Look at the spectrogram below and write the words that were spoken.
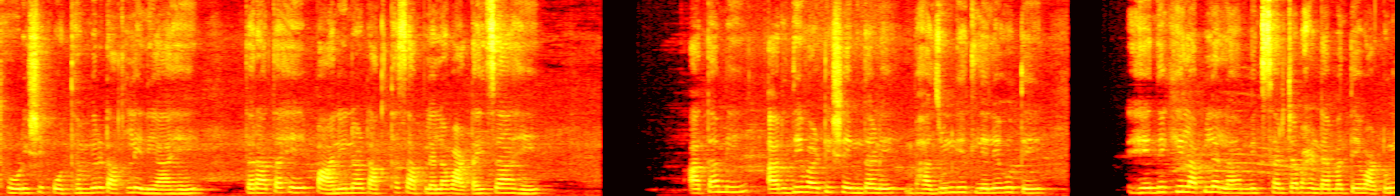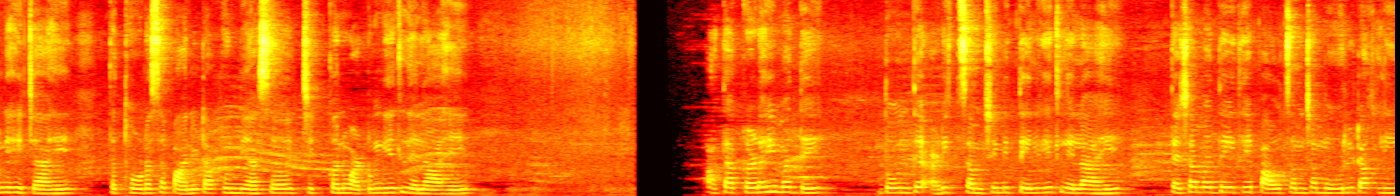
थोडीशी कोथिंबीर टाकलेली आहे. तर आता हे पाणी न टाकताच आपल्याला वाटायचं आहे. आता मी अर्धी वाटी शेंगदाणे भाजून घेतलेले होते. हे देखील आपल्याला मिक्सरच्या भांड्यामध्ये वाटून घ्यायचे आहे. तर थोडंसं पाणी टाकून मी असं चिकन वाटून घेतलेलं आहे. आता कढईमध्ये दोन ते अडीच चमचे मी तेल घेतलेलं आहे. त्याच्यामध्ये इथे पाव चमचा मोहरी टाकली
